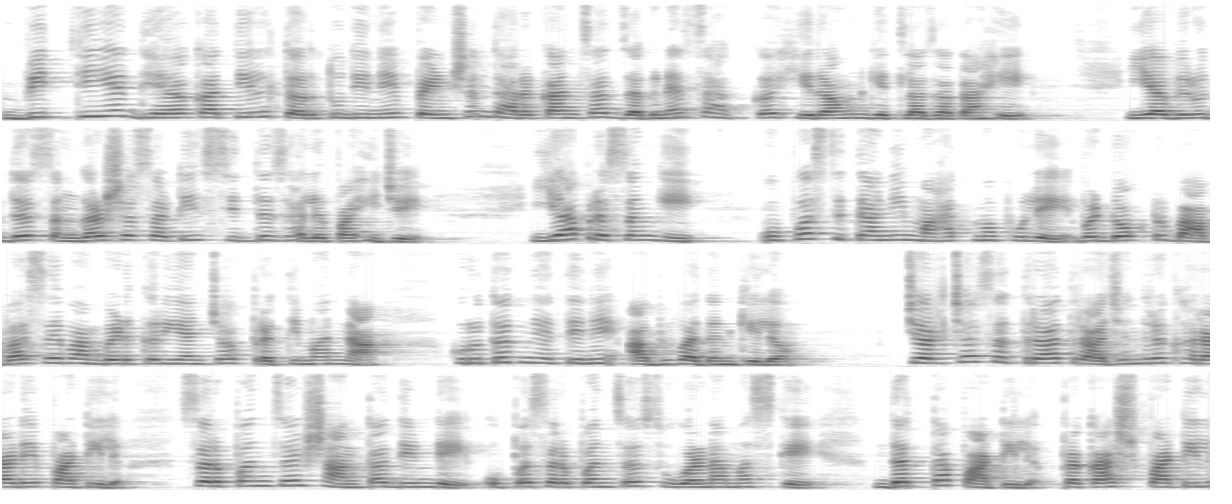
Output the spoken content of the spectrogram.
वित्तीय ध्येयकातील तरतुदीने पेन्शनधारकांचा जगण्याचा हक्क हिरावून घेतला जात आहे. याविरुद्ध संघर्षासाठी सिद्ध झालं पाहिजे. या प्रसंगी उपस्थितांनी महात्मा फुले व डॉक्टर बाबासाहेब आंबेडकर यांच्या प्रतिमांना कृतज्ञतेने अभिवादन केलं. चर्चासत्रात राजेंद्र खराडे पाटील सरपंच शांता दिंडे उपसरपंच सुवर्णा मस्के दत्ता पाटील प्रकाश पाटील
